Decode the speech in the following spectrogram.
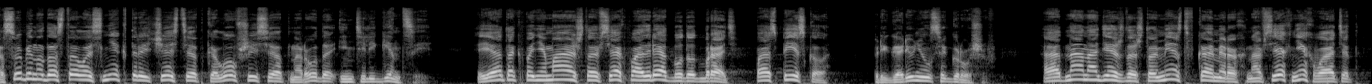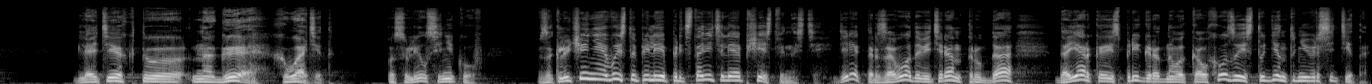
Особенно досталось некоторой части отколовшейся от народа интеллигенции. «Я так понимаю, что всех подряд будут брать, по списку», — пригорюнился Грошев. Одна надежда, что мест в камерах на всех не хватит. Для тех, кто на «Г», хватит, — посулил Синяков. В заключение выступили представители общественности, директор завода, ветеран труда, доярка из пригородного колхоза и студент университета.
